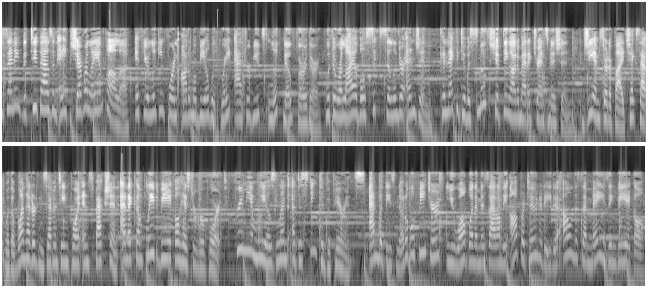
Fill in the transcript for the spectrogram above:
Presenting the 2008 Chevrolet Impala. If you're looking for an automobile with great attributes, look no further. With a reliable six-cylinder engine connected to a smooth shifting automatic transmission. GM Certified checks out with a 117-point inspection and a complete vehicle history report. Premium wheels lend a distinctive appearance. And with these notable features, you won't want to miss out on the opportunity to own this amazing vehicle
